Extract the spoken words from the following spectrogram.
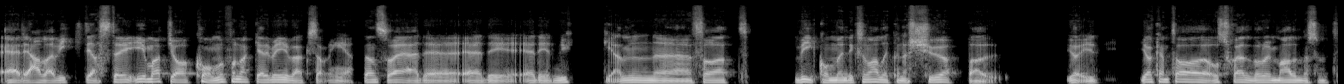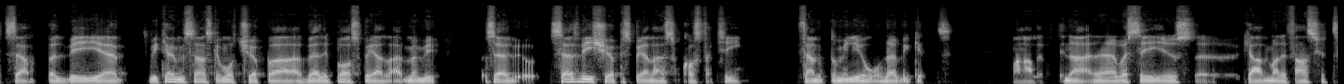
är det allra viktigaste. I och med att jag kommer från akademiverksamheten så är det, är det, är det nyckeln. Eh, för att vi kommer liksom aldrig kunna köpa... Jag, jag kan ta oss själva i Malmö som ett exempel. Vi, eh, vi kan med svenska mått köpa väldigt bra spelare, men vi, så, så att vi köper spelare som kostar kring 15 miljoner, vilket man aldrig varit i närheten. av. eh, Kalmar, det fanns ju inte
